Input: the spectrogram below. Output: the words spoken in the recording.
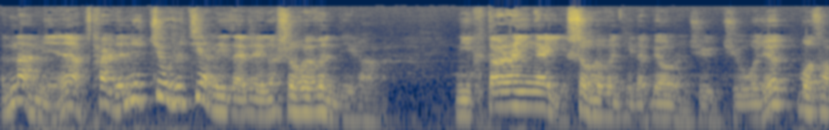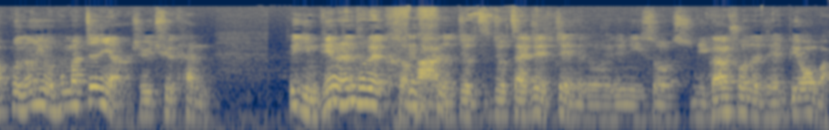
难民啊，他人家就是建立在这个社会问题上的。你当然应该以社会问题的标准去去，我觉得我操不能用他妈针眼去去看，这影评人特别可怕的就就在这这些东西，就你所你刚刚说的这些标靶，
